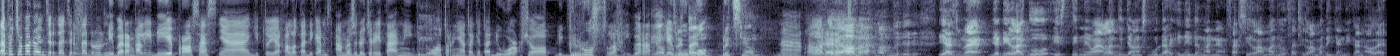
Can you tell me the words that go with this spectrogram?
Tapi coba dong cerita-cerita dulu nih barangkali di prosesnya gitu ya. Kalau tadi kan Anwar sudah cerita nih gitu. Oh, ternyata kita di workshop, digerus lah Iya, ibaratnya Om, kayak ceritain bumbu. bridge-nya Om. Nah, kalau dari Om Ya sebenarnya jadi lagu istimewa lagu jangan semudah ini dengan yang versi lama dulu versi lama dinyanyikan oleh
